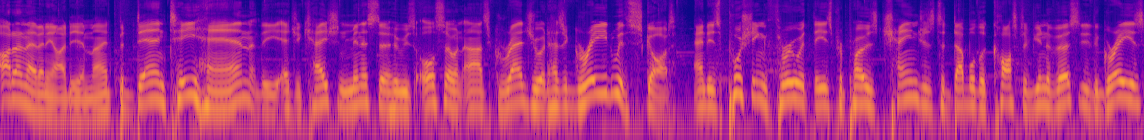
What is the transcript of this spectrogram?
I don't have any idea, mate, but Dan Tehan, the education minister who is also an arts graduate, has agreed with Scott and is pushing through with these proposed changes to double the cost of university degrees,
